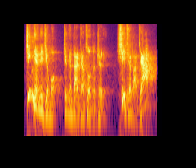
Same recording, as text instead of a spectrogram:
今天的节目就跟大家做到这里，谢谢大家。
